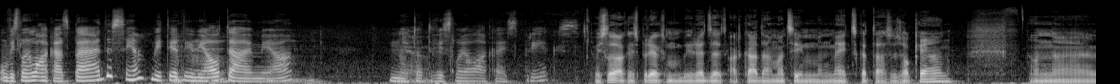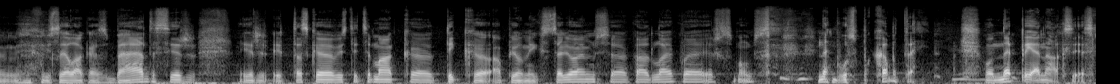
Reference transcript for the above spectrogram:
un vislielākās bēdas, ja? bija tie divi mm -hmm. jautājumi, jā. Mm -hmm. Nu, Jā. tad vislielākais prieks. Vislielākais prieks man bija redzēt, ar kādām acīm man meita skatās uz okeānu. Un, uh, vislielākās bēdas ir, ir, ir tas, ka visticamāk tik apjomīgs ceļojums kādu laiku vairs mums nebūs pa kabatei un nepienāksies.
